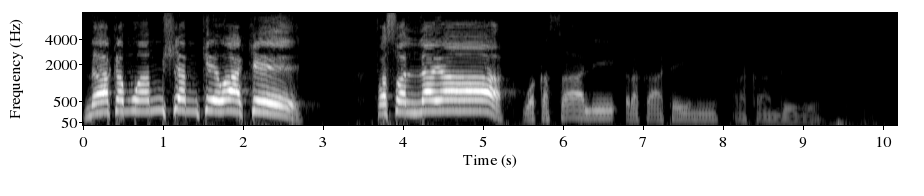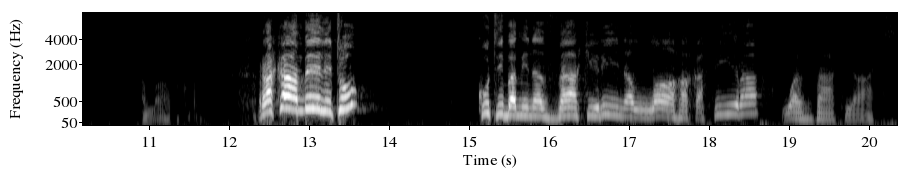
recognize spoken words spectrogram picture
na akamwamsha mke wake. Fasallaya wakasali rakaataini rakaa mbili. Allahu rakaa mbili tu. Kutiba min aldhakirina allaha kathira wadhakirati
